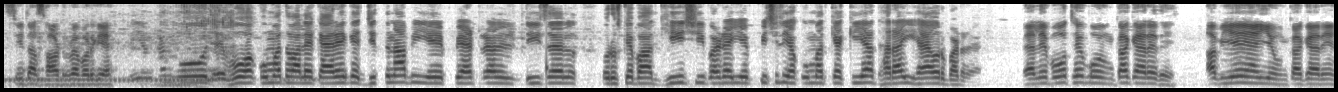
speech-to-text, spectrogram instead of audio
سیدھا ساٹھ روپے بڑھ گیا۔ انکل وہ وہ حکومت والے کہہ رہے ہیں کہ جتنا بھی یہ پیٹرول ڈیزل اور اس کے بعد گھی شی بڑھ رہا ہے یہ پچھلی حکومت کا کیا دھرا ہی ہے اور بڑھ رہا ہے۔ پہلے وہ تھے وہ ان کا کہہ رہے تھے۔ اب یہ ہیں یہ ان کا کہہ رہے ہیں۔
